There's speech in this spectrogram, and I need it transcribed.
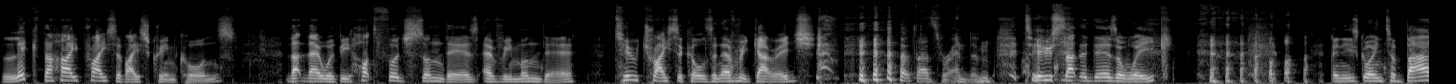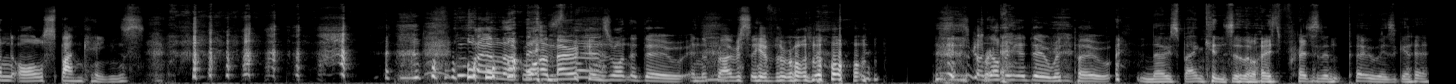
lick the high price of ice cream cones, that there would be hot fudge sundaes every Monday, two tricycles in every garage. That's random. two Saturdays a week. and he's going to ban all spankings like, look, what, what Americans that? want to do in the privacy of their own home. it's got nothing to do with Pooh. No spankings, otherwise President Pooh is gonna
